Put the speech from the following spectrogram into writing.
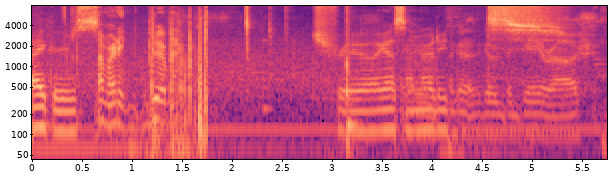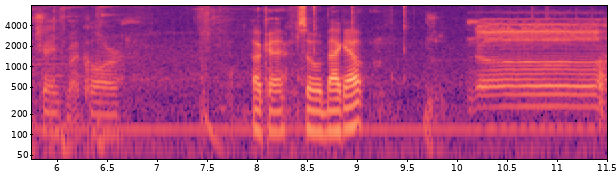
Yikers. I'm ready. Be right back. True, I guess I'm ready. I gotta go to the garage, change my car. Okay, so back out? No.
